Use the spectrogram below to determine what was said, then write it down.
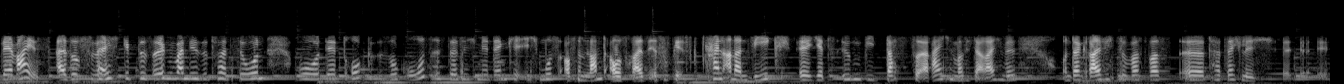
wer weiß. Also vielleicht gibt es irgendwann die Situation, wo der Druck so groß ist, dass ich mir denke, ich muss aus einem Land ausreisen. Es, gibt keinen anderen Weg, äh, jetzt irgendwie das zu erreichen, was ich da erreichen will. Und dann greife ich zu was, was äh, tatsächlich äh, äh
